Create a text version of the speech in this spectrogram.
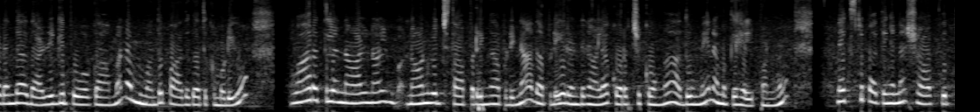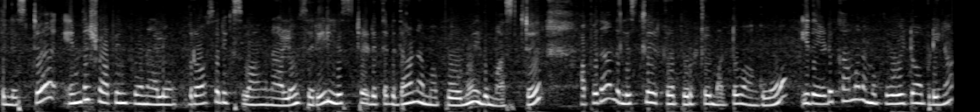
கடந்து அது அழுகி போகாமல் நம்ம வந்து பாதுகாத்துக்க முடியும். வாரத்தில் நாலு நாள் நான்வெஜ் சாப்பிட்றீங்க அப்படின்னா அது அப்படியே ரெண்டு நாளாக குறைச்சிக்கோங்க. அதுவுமே நமக்கு ஹெல்ப் பண்ணும். நெக்ஸ்ட் பார்த்தீங்கன்னா ஷாப் வித் லிஸ்ட்டு எந்த ஷாப்பிங் போனாலும் க்ராசரிஸ் வாங்கினாலும் சரி லிஸ்ட் எடுத்துகிட்டு தான் நம்ம போகணும். இது மஸ்ட்டு அப்போ தான் அந்த லிஸ்ட்டில் இருக்கிற பொருட்கள் மட்டும் வாங்குவோம். இதை எடுக்காமல் நம்ம போயிட்டோம் அப்படின்னா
